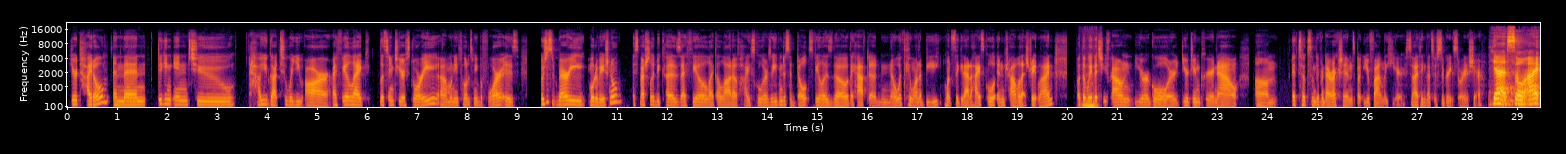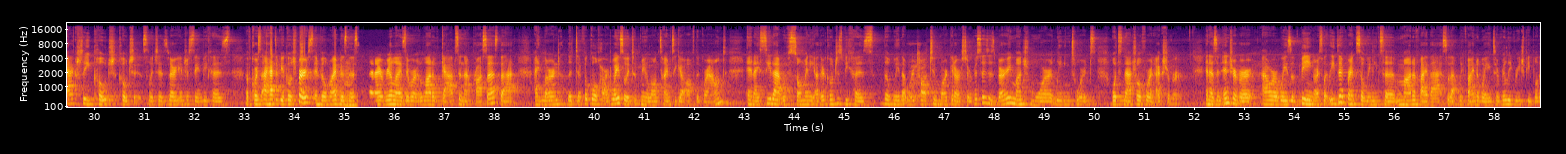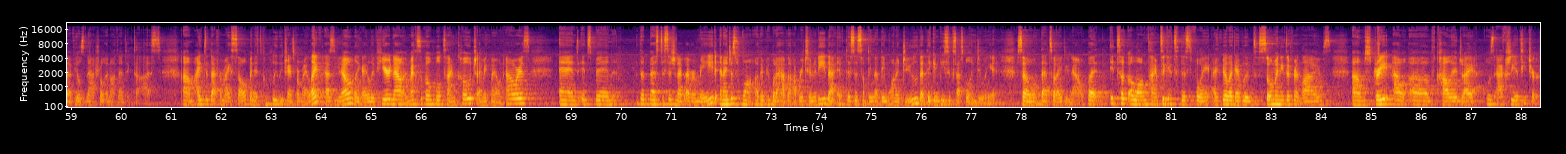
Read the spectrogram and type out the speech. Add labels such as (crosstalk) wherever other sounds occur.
your title and then digging into how you got to where you are? I feel like listening to your story um, when you've told it to me before is it was just very motivational, especially because I feel like a lot of high schoolers, or even just adults, feel as though they have to know what they want to be once they get out of high school and travel that straight line. But the way Mhm. that you found your goal or your dream career now, um, it took some different directions, but you're finally here. So I think that's just a great story to share. Yes, so I actually coach coaches, which is very interesting because, of course, I had to be a coach first and build my mm-hmm. business. And I realized there were a lot of gaps in that process that I learned the difficult hard way. So it took me a long time to get off the ground. And I see that with so many other coaches because the way that we're taught to market our services is very much more leaning towards what's natural for an extrovert. And as an introvert, our ways of being are slightly different, so we need to modify that so that we find a way to really reach people that feels natural and authentic to us. Um, I did that for myself, and it's completely transformed my life. As you know, like I live here now in Mexico, full time coach. I make my own hours, and it's been the best decision I've ever made. And I just want other people to have the opportunity that if this is something that they want to do, that they can be successful in doing it. So that's what I do now. But it took a long time to get to this point. I feel like I've lived so many different lives. Um, straight out of college, I was actually a teacher.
